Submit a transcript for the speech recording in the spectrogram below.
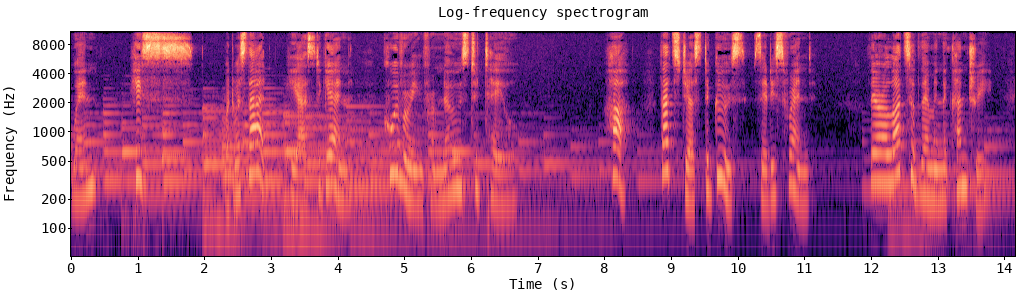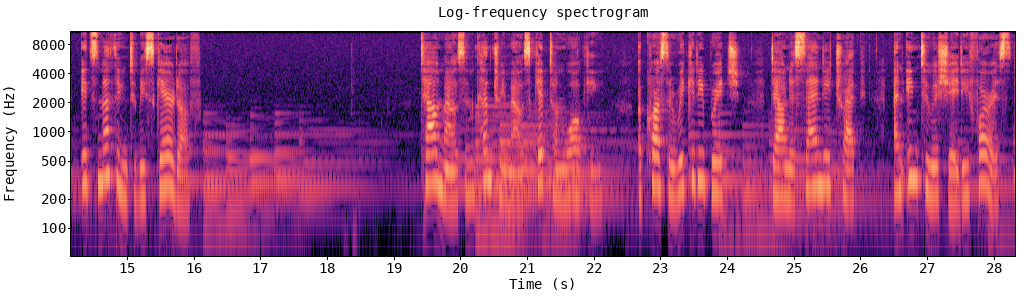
when hiss! What was that? he asked again, quivering from nose to tail. Ha! That's just a goose, said his friend. There are lots of them in the country. It's nothing to be scared of. Town Mouse and Country Mouse kept on walking across a rickety bridge, down a sandy track, and into a shady forest.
